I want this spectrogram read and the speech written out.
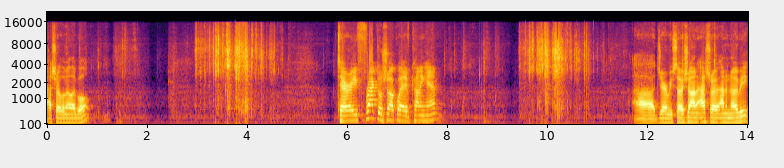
Astro Lamelo Ball. Terry, Fractal Shockwave Cunningham. Uh, Jeremy Sochan, Astro Anunoby.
